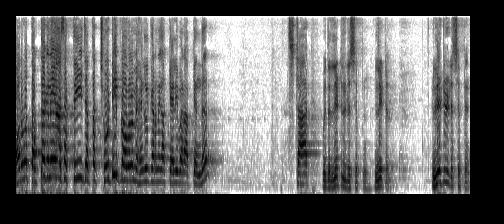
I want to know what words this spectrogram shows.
और वो तब तक नहीं आ सकती जब तक छोटी प्रॉब्लम हैंडल करने का कैलिबर आपके अंदर start with little discipline little little discipline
